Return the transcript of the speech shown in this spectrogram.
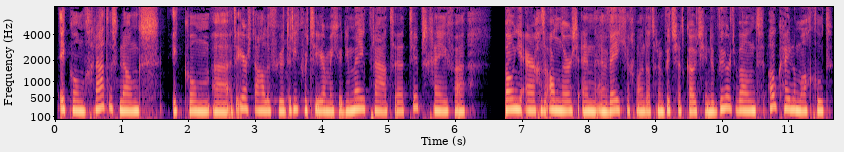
Ik kom gratis langs. Ik kom uh, het eerste half uur, drie kwartier met jullie meepraten, tips geven. Woon je ergens anders en, en weet je gewoon dat er een budgetcoach in de buurt woont, ook helemaal goed.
